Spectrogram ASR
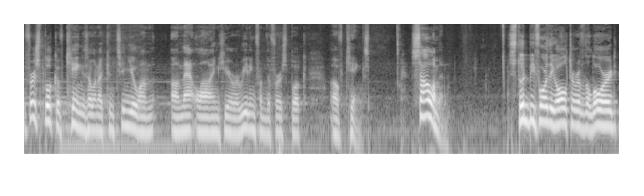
the first book of Kings. I want to continue on, on that line here, a reading from the first book of Kings. Solomon stood before the altar of the Lord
